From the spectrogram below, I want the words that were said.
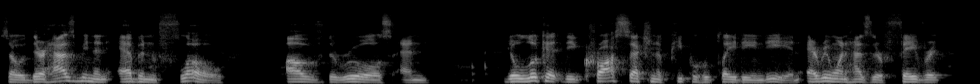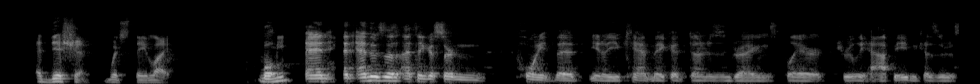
So there has been an ebb and flow of the rules and you'll look at the cross section of people who play D&D and everyone has their favorite edition which they like. Well, Me- and, and and there's a I think a certain point that you know you can't make a Dungeons and Dragons player truly happy because there's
